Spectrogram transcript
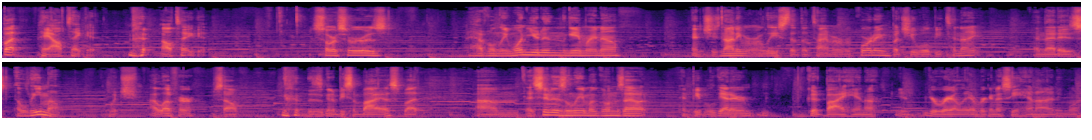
But hey, I'll take it. I'll take it. Sorcerers have only one unit in the game right now, and she's not even released at the time of recording, but she will be tonight, and that is Alimo, which I love her, so this is going to be some bias, but um, as soon as Alima comes out and people get her, goodbye, Hannah. You're, you're rarely ever going to see Hannah anymore.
